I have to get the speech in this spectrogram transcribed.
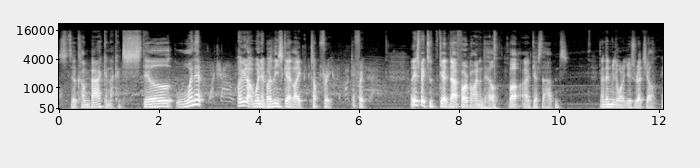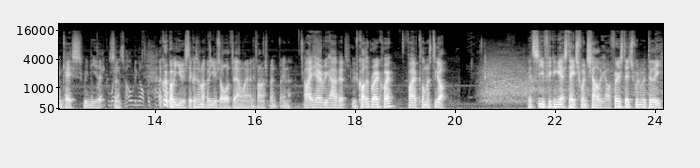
Still come back, and I can still win it. Maybe not win it, but at least get, like, top three. Top three. I didn't expect to get that far behind on the hill, but I guess that happens. I didn't really want to use red gel in case we need it. So I could probably used it because I'm not going to use all of ammo in the final sprint. But you know. Alright, here we have it. We've got the breakaway. Five kilometers to go. Let's see if we can get a stage win, shall we? Our first stage win with Dilly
